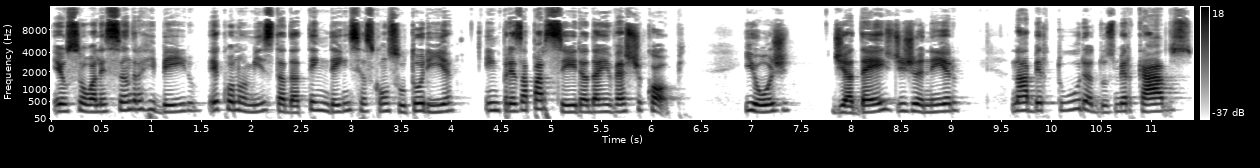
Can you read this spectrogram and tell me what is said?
Eu sou Alessandra Ribeiro, economista da Tendências Consultoria, empresa parceira da Investcop. E hoje, dia 10 de janeiro, na abertura dos mercados,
